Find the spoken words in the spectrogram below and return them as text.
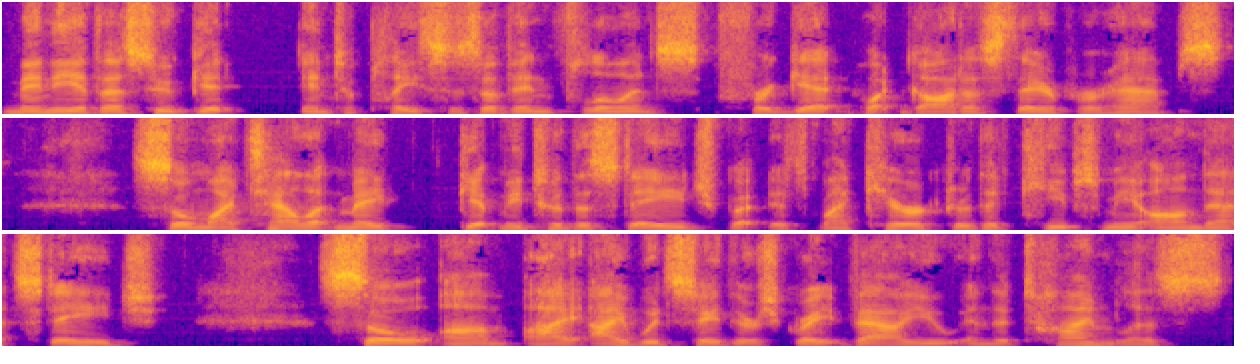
many of us who get into places of influence forget what got us there, perhaps. So my talent may get me to the stage, but it's my character that keeps me on that stage. So um, I, I would say there's great value in the timeless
